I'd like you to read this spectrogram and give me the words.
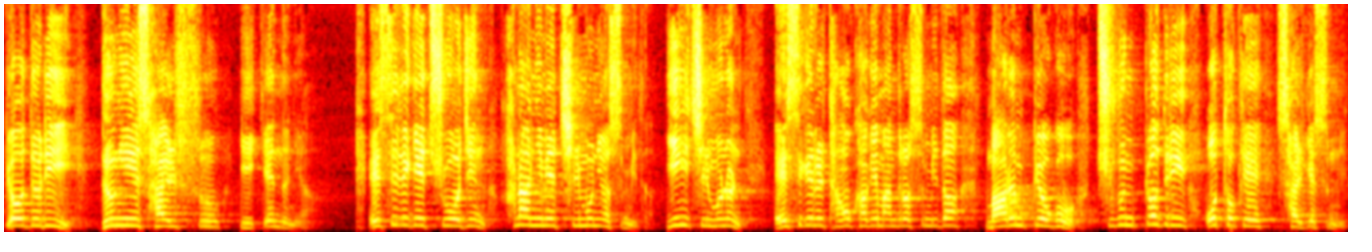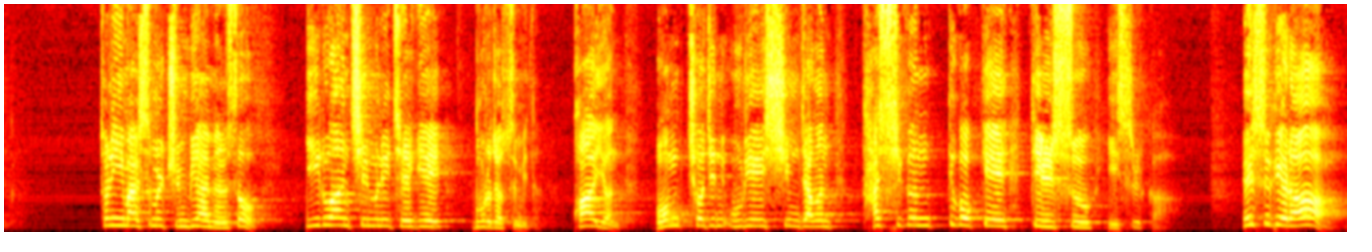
뼈들이 능히 살 수 있겠느냐? 에스겔에게 주어진 하나님의 질문이었습니다. 이 질문은 에스겔을 당혹하게 만들었습니다. 마른 뼈고 죽은 뼈들이 어떻게 살겠습니까? 저는 이 말씀을 준비하면서 이러한 질문이 제게 물어졌습니다. 과연 멈춰진 우리의 심장은 다시금 뜨겁게 뛸 수 있을까? 에스겔아,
